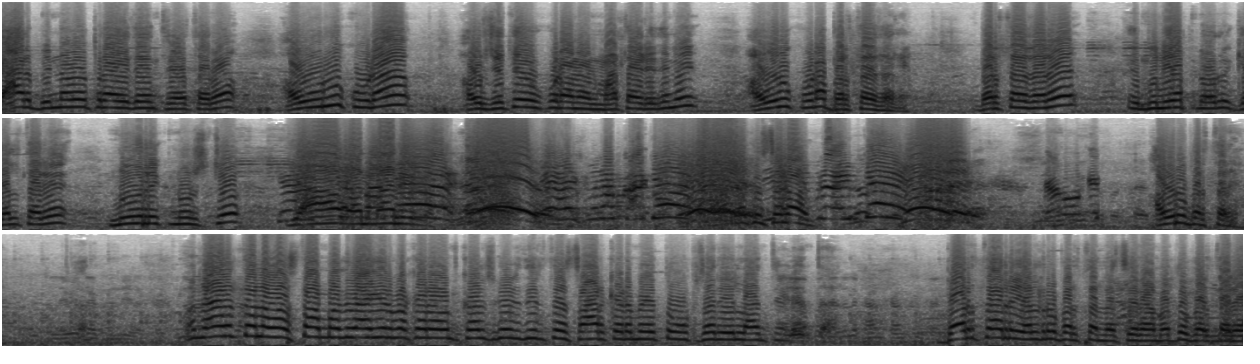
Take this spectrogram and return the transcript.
ಯಾರು ಭಿನ್ನಾಭಿಪ್ರಾಯ ಇದೆ ಅಂತ ಹೇಳ್ತಾರೋ ಅವರು ಕೂಡ ಅವ್ರ ಜೊತೆಗೂ ಕೂಡ ನಾನು ಮಾತಾಡಿದ್ದೀನಿ. ಅವರು ಕೂಡ ಬರ್ತಾ ಇದ್ದಾರೆ. ಬರ್ತಾ ಇದ್ದಾರೆ. ಮುನಿಯಪ್ಪನವರು ಗೆಲ್ತಾರೆ. ನೂರಕ್ಕೆ ನೂರಷ್ಟು. ಯಾವ ಅನುಮಾನ ಇಲ್ಲ. ಅವರು ಬರ್ತಾರೆ. ಒಂದು ಹೇಳ್ತಲ್ಲ ಹೊಸ್ತ ಮದುವೆ ಆಗಿರ್ಬೇಕಾದ್ರೆ ಒಂದು ಕಳ್ಸ್ಕೊಂಡಿರ್ತಾರೆ ಸಾರ್ ಕಡಿಮೆ ಇತ್ತು ಉಪ್ಪು ಸರಿ ಇಲ್ಲ ಅಂತೇಳಿ ಅಂತ. ಬರ್ತಾರೆ ಎಲ್ಲರೂ ಬರ್ತಾರೆ ನಸೀರ್ ಅಹಮದ್ ಬರ್ತಾರೆ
